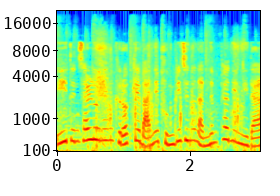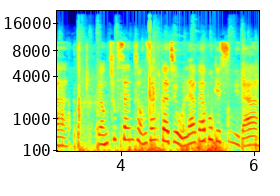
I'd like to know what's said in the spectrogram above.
이 등산로는 그렇게 많이 붐비지는 않는 편입니다. 영축산 정상까지 올라가 보겠습니다.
